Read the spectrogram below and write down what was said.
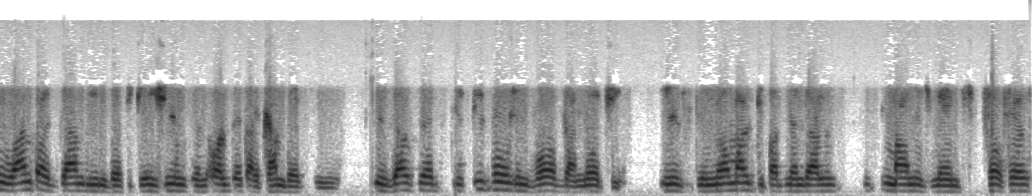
Once I've done the investigations and all that, I'll come back to you. It's just that the people involved are naughty. It's the normal departmental management process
